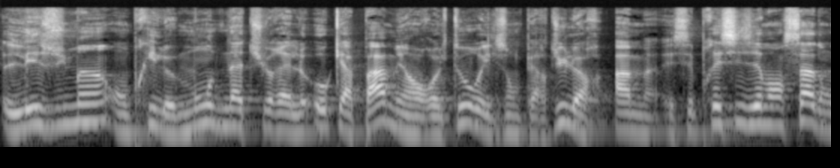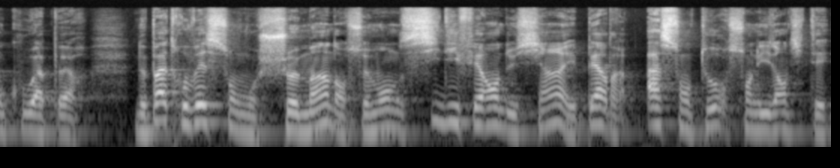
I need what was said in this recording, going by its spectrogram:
les humains ont pris le monde naturel au capa, mais en retour, ils ont perdu leur âme. Et c'est précisément ça dont Coup a peur. Ne pas trouver son chemin dans ce monde si différent du sien et perdre à son tour son identité.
